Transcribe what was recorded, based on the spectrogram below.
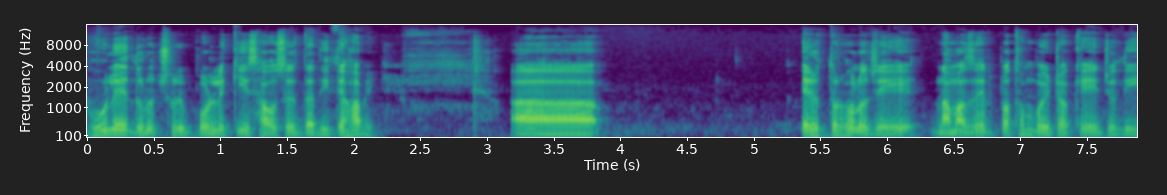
ভুলে দূরচ্ছরি পড়লে কি সাউসেজদা দিতে হবে? এর উত্তর হলো যে, নামাজের প্রথম বৈঠকে যদি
